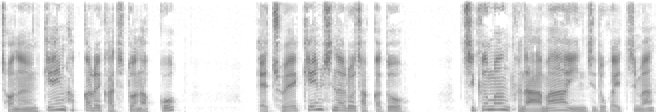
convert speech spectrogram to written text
저는 게임 학과를 가지도 않았고 애초에 게임 시나리오 작가도 지금은 그나마 인지도가 있지만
